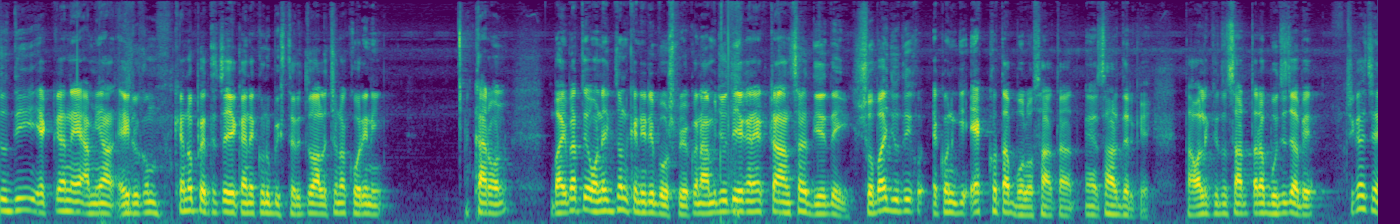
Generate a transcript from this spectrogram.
যদি এখানে, আমি এইরকম কেন পেতে চাই, এখানে কোনো বিস্তারিত আলোচনা করিনি। কারণ ভাইবাতে অনেকজন ক্যান্ডিডেট বসবে। এখন আমি যদি এখানে একটা আনসার দিয়ে দেই, সবাই যদি এখন কি এক কথা বলো স্যার স্যারদেরকে, তাহলে কিন্তু স্যার তারা বুঝে যাবে, ঠিক আছে?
